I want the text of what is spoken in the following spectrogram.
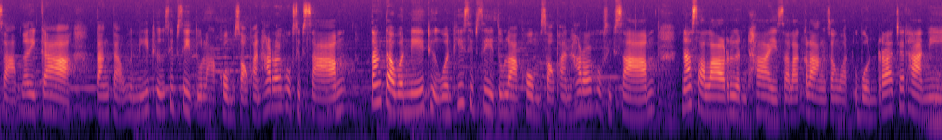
13 นาฬิกา ตั้งแต่วันนี้ถึง 14 ตุลาคม 2563ตั้งแต่วันนี้ถึงวันที่ 14 ตุลาคม 2563 ณ ศาลาเรือนไทย สารกลางจังหวัดอุบลราชธานี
